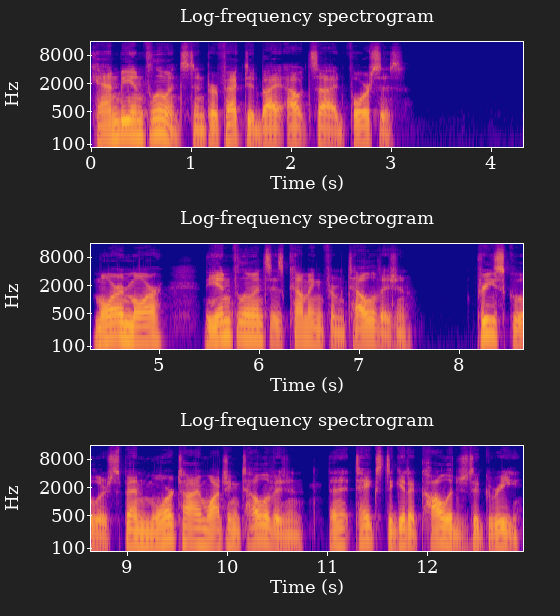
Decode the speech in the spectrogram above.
can be influenced and perfected by outside forces. More and more, the influence is coming from television. Preschoolers spend more time watching television than it takes to get a college degree.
